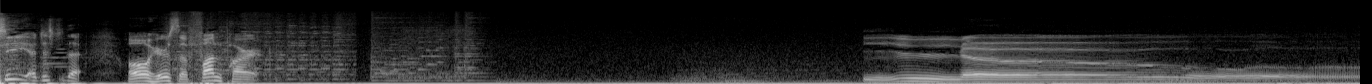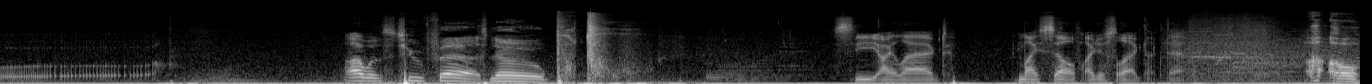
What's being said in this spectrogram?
See, I just did that. Oh, here's the fun part. No. I was too fast. No. See, I lagged. Myself, I just lagged like that. Uh-oh,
